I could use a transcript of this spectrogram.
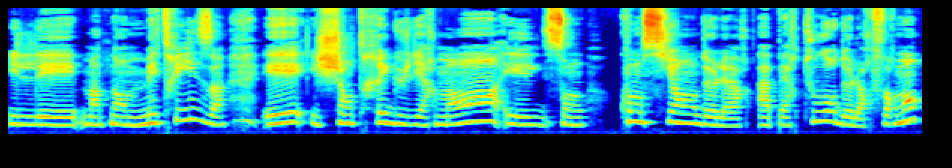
ils les maintenant maîtrisent et ils chantent régulièrement et ils sont conscients de leur aperture, de leur formant.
